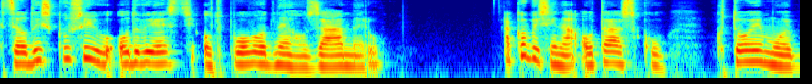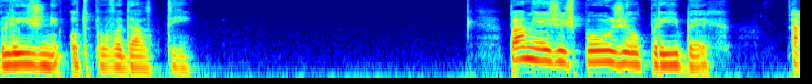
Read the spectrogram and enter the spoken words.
chcel diskusiu odviesť od pôvodného zámeru. Ako by si na otázku kto je môj blížny odpovedal ty? Pán Ježiš použil príbeh – a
